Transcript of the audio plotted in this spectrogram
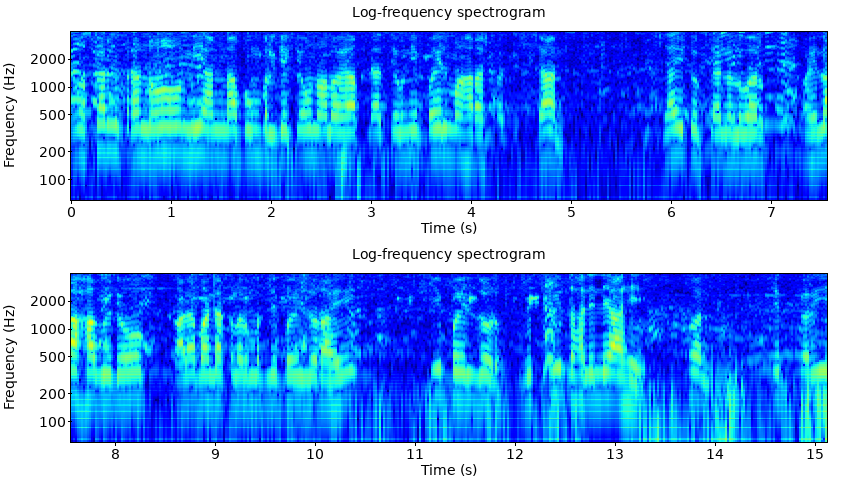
नमस्कार मित्रांनो मी अण्णा बुंबलगे घेऊन आलो आहे आपल्या देवणी बैल महाराष्ट्राची शान. या यूट्यूब चॅनलवर पहिला हा व्हिडिओ काळ्या बांड्या कलरमधली बैलजोड आहे. ही बैलजोड विक्री झालेली आहे. पण शेतकरी?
